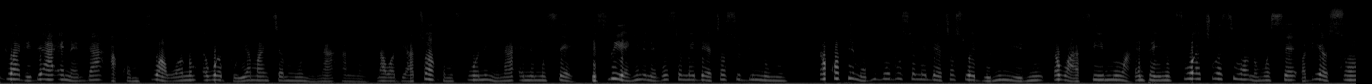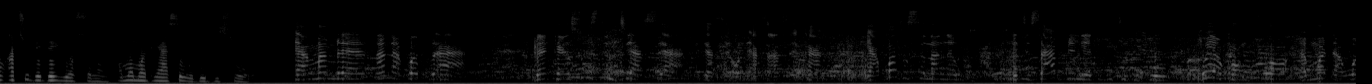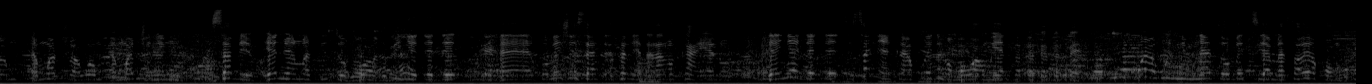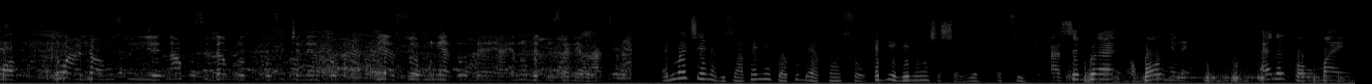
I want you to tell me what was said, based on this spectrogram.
ɔkɔmfoɔ adwo adede a ɛna ɛda akɔmfoɔ a wɔnom ɛwɔ apueɛ mantam mu nyinaa ano. Na wɔde ato akɔmfoɔ no nyinaa anim sɛ ɛfiri ɛhene me bosome da ɛtɔ so dunum ɛkɔpem obubɔ bosome da ɛtɔ so aduonu mmienu ɛwɔ afei mu a mpanyinfoɔ atu asi hɔnom sɛ ɔde ɛso ato dede yɔ so no ɔmɔmmɔden ase wɔbɛdi so. Amammerɛ nana kwakura a bɛnkɛnso sim ti ase a ɛgɛ sɛ ɔde asase ka. Yɛabɔ so se wu. ada wɔm ɛmɔ tura wɔm ɛmɔ twene mu. Sɛbi yɛn nnuanoma kristofoɔ obi nye dede ɛɛ formation center sɛnea nana no kaeɛ no yɛnyɛ dede te sɛnea nkanfo edi hɔn wɔn a wɔn yɛn pɛpɛpɛpɛ wo a wonim na sɛ wobɛtia mɛ sɛ ɔyɛ kɔnfɔ ne wahwɛ ɔmo so yie na akɔsi dawuro so kɔsi twene so ne yɛ so mu ne yɛ do brɛn a ɛno bɛdi sɛnea nate ɛno akyerɛ no abusuapanyin kwaku bɛɛko so ɛde ɛyɛnom hyehyɛeɛ ɛto dwa. Asebrɛ ɔpɔwhene ɛne kɔwman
